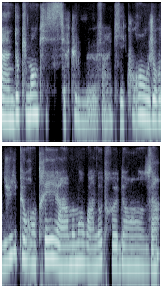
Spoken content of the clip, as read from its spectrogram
un document qui circule, enfin, qui est courant aujourd'hui peut rentrer à un moment ou à un autre dans un,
